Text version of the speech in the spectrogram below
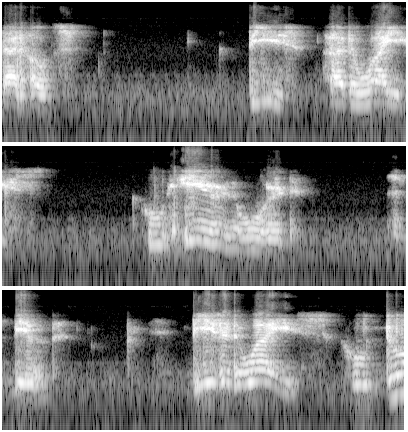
that house. These are the wise who hear the word and build. These are the wise who do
